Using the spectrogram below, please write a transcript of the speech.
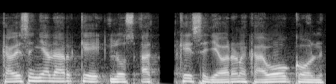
Cabe señalar que los ataques se llevaron a cabo con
